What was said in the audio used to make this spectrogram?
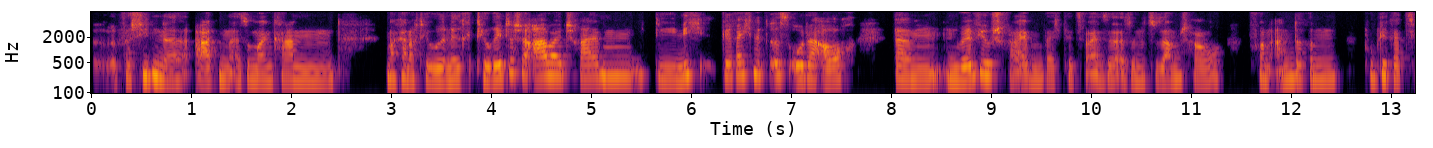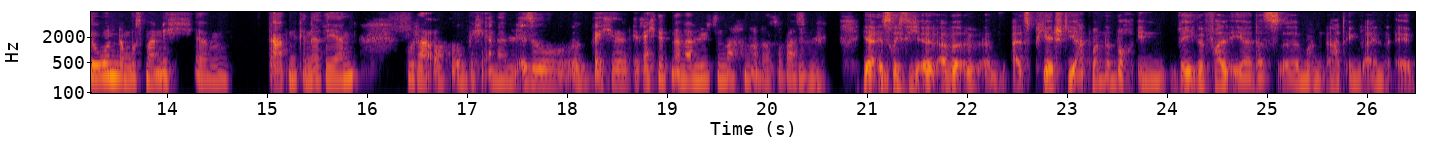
äh, verschiedene Arten. Also man kann, man kann auch eine theoretische Arbeit schreiben, die nicht gerechnet ist, oder auch ähm, ein Review schreiben beispielsweise, also eine Zusammenschau von anderen Publikationen. Da muss man nicht ähm, Daten generieren oder auch irgendwelche Analy also irgendwelche gerechneten Analysen machen oder sowas. Mhm. Ja, ist richtig, äh, aber äh, als PhD hat man dann doch im Regelfall eher, dass äh, man hat irgendein, äh,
